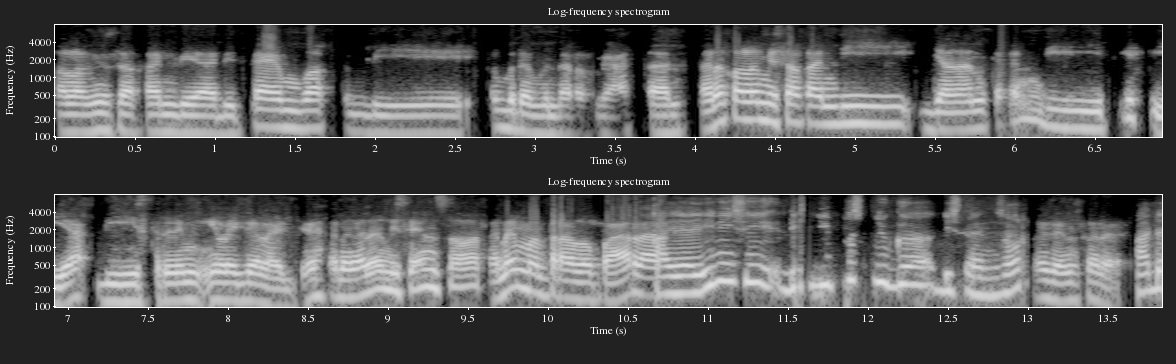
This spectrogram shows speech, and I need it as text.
kalau misalkan dia ditembak di itu benar-benar kelihatan. Karena kalau misalkan di jangankan di TV ya, di streaming ilegal aja, kadang-kadang disensor karena emang terlalu parah. Kayak ini sih di Plus juga disensor. Oh, sensor ya? Ada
